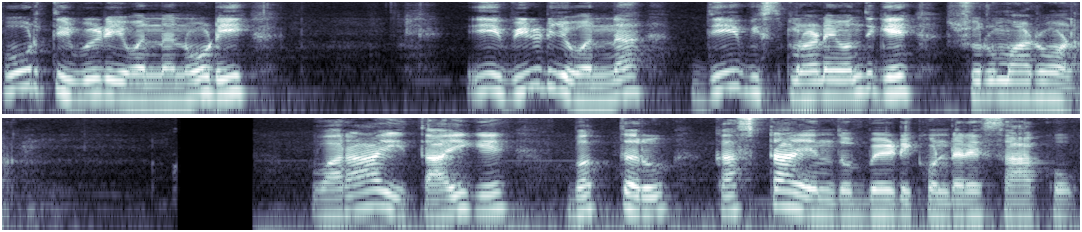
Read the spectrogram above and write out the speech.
ಪೂರ್ತಿ ವಿಡಿಯೋವನ್ನು ನೋಡಿ ಈ ವಿಡಿಯೋವನ್ನು ದೇವಿ ಸ್ಮರಣೆಯೊಂದಿಗೆ ಶುರು ಮಾಡೋಣ. ವರಾಯಿ ತಾಯಿಗೆ ಭಕ್ತರು ಕಷ್ಟ ಎಂದು ಬೇಡಿಕೊಂಡರೆ ಸಾಕು.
